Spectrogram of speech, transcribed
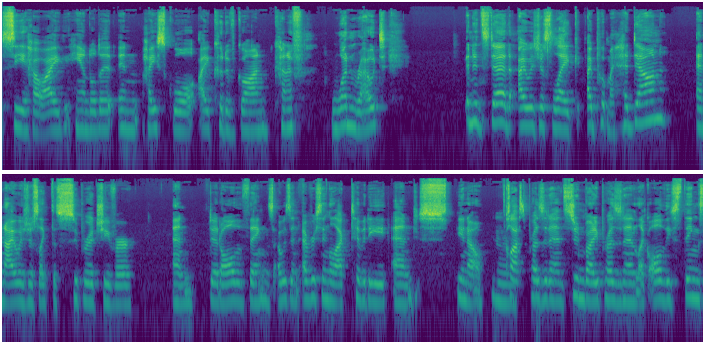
see how I handled it in high school, I could have gone kind of one route. And instead, I was just like, I put my head down and I was just like the super achiever and did all the things. I was in every single activity and, you know, mm. class president, student body president, like all these things.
